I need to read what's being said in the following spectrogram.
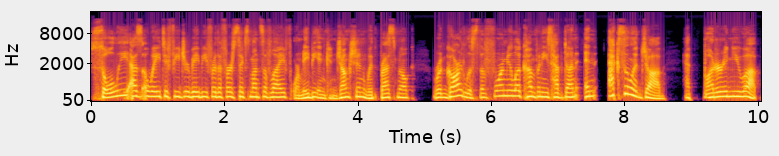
solely as a way to feed your baby for the first six months of life, or maybe in conjunction with breast milk, regardless, the formula companies have done an excellent job at buttering you up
